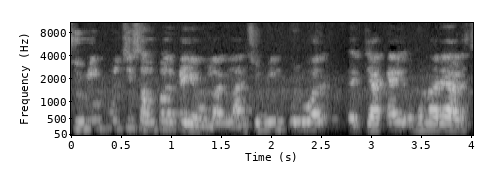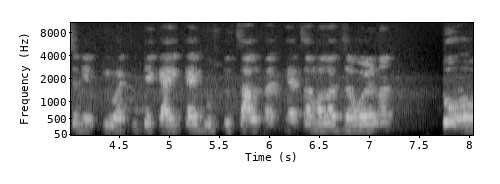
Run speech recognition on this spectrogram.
स्विमिंग पूलची संपर्क येऊ लागला. आणि स्विमिंग पूलवर ज्या काही होणाऱ्या अडचणी आहेत किंवा तिथे काही काही गोष्टी चालतात ह्याचा मला जवळनं तो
